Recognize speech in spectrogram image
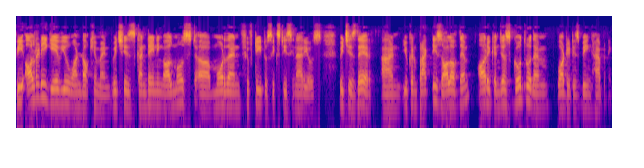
we already gave you one document which is containing almost uh, more than 50 to 60 scenarios which is there and you can practice all of them or you can just go through them what it is being happening.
